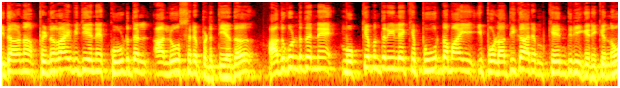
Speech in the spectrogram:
ഇതാണ് പിണറായി വിജയനെ കൂടുതൽ അലോസരപ്പെടുത്തിയത്. അതുകൊണ്ട് തന്നെ മുഖ്യമന്ത്രിയിലേക്ക് പൂർണമായി ഇപ്പോൾ അധികാരം കേന്ദ്രീകരിക്കുന്നു.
